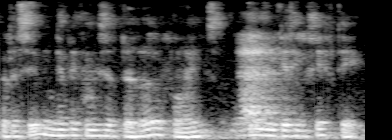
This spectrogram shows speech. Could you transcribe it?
but assuming everything's at the low points, we're getting 50.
